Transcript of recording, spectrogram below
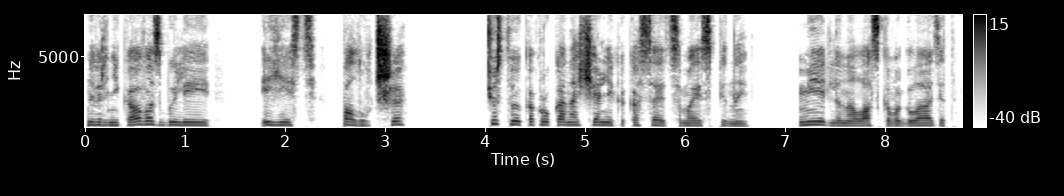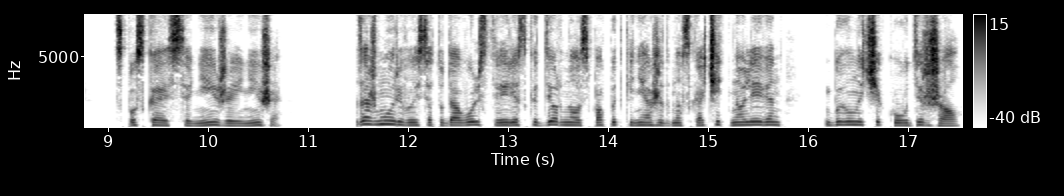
Наверняка у вас были и, и есть получше». Чувствую, как рука начальника касается моей спины. Медленно, ласково гладит, спускаясь все ниже и ниже. Зажмуриваюсь от удовольствия резко дернулась в попытке неожиданно вскочить, но Левин был на чеку, удержал.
